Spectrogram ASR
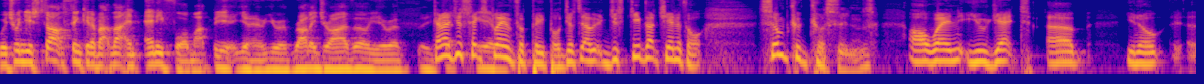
Which, when you start thinking about that in any format, be it you know you're a rally driver, or you're a. Can I just explain for people? Just uh, just keep that chain of thought. Some concussions are when you get, uh, you know, uh,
